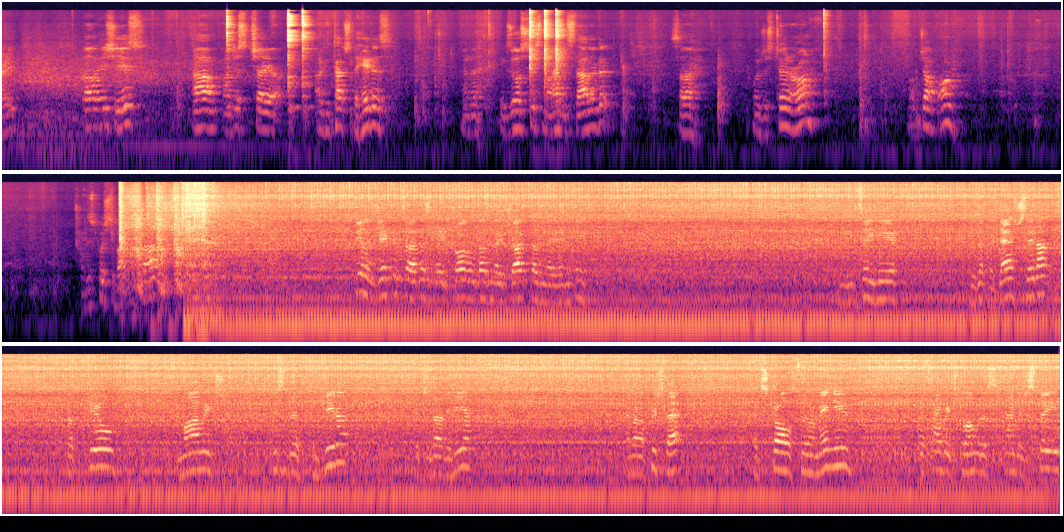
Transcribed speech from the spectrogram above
Ready? Oh, here she is. Um, I'll just show you. I can touch the headers and the exhaust system. I haven't started it, so we'll just turn her on. I'll jump on. I'll just push the button to start. Fuel injected, so it doesn't need throttle, doesn't need choke, doesn't need anything. You can see here We've got the dash set up, got the fuel, mileage. This is the computer, which is over here. And when I push that, it scrolls through a menu. That's average kilometres, average speed.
